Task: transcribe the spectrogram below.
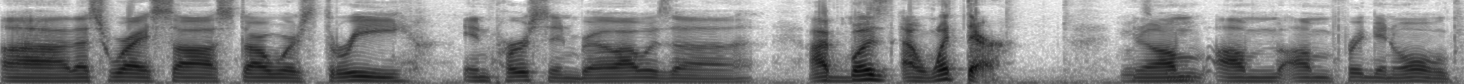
Uh, that's where I saw Star Wars 3 in person, bro. I was, uh, I was, I went there. You know, I'm I'm I'm friggin' old.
